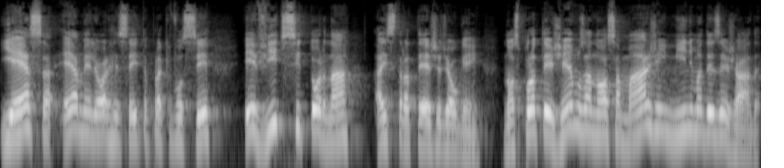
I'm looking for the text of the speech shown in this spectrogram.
e essa é a melhor receita para que você evite se tornar a estratégia de alguém. Nós protegemos a nossa margem mínima desejada.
